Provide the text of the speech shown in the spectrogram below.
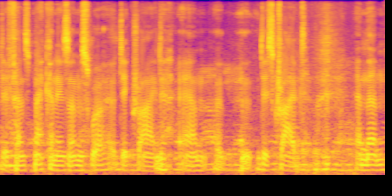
defense mechanisms were decried and uh, described. And then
